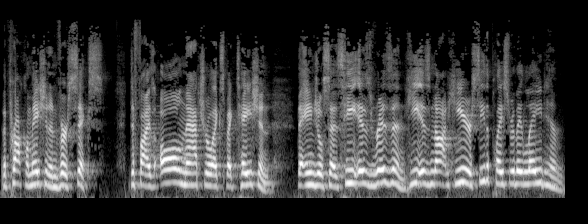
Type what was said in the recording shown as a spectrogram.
The proclamation in verse 6 defies all natural expectation. The angel says, He is risen. He is not here. See the place where they laid him.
